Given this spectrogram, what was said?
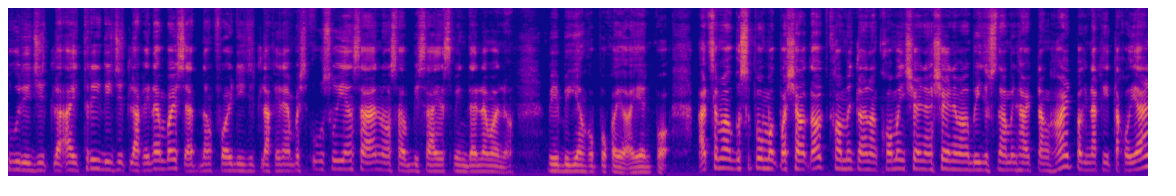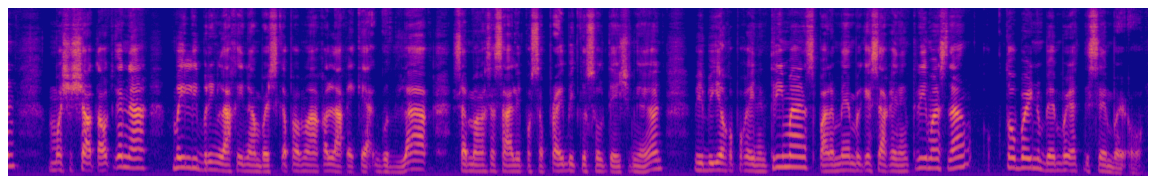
2 digit la ay 3 digit lucky numbers at ng 4 digit lucky numbers. Uso yan sa ano sa Visayas Mindanao ano. Bibigyan ko po kayo. Ayan po. At sa mga gusto pong magpa-shoutout, comment lang ng comment, share ng share ng mga videos namin heart ng heart. Pag nakita ko yan, masya-shoutout ka na, may libreng lucky numbers ka pa mga kalaki. Kaya good luck sa mga sasali po sa private consultation ngayon. Bibigyan ko po kayo ng 3 months para member kayo sa akin ng 3 months ng October, November at December. O,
